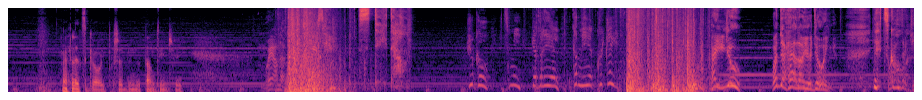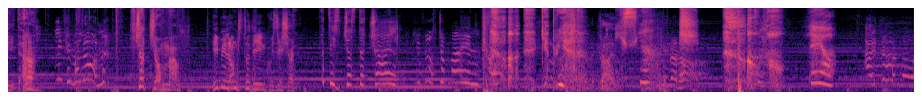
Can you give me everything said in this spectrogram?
Let's go i poszedłem do tamtej drzwi. Where the... Stay down. Hugo, it's me, Gabriel. Come here, quickly. Hey, you! What the hell are you doing? Let's Where's go. the kid, huh? Leave him alone. Shut your mouth. He belongs to the Inquisition. But he's just a child. You've lost your mind. Gabriel. He's here. Shh. Oh, no. Leia. I don't know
